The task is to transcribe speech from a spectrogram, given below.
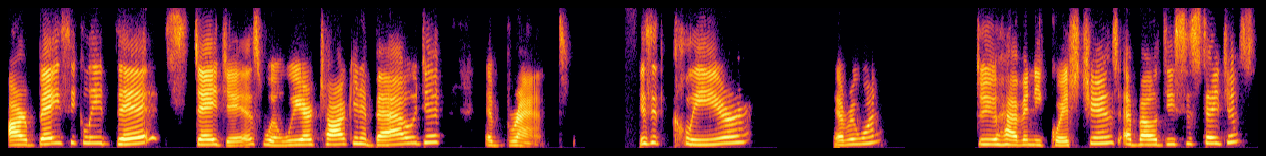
are basically the stages when we are talking about a brand. Is it clear, everyone? Do you have any questions about these stages?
